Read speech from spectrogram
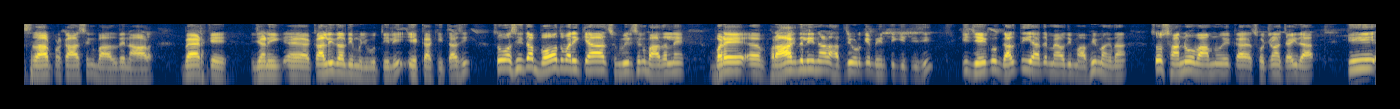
ਸਰਦਾਰ ਪ੍ਰਕਾਸ਼ ਸਿੰਘ ਬਾਦਲ ਦੇ ਨਾਲ ਬੈਠ ਕੇ ਜਾਣੀ ਅਕਾਲੀ ਦਲ ਦੀ ਮਜ਼ਬੂਤੀ ਲਈ ਏਕਾ ਕੀਤਾ ਸੀ। ਸੋ ਅਸੀਂ ਤਾਂ ਬਹੁਤ ਵਾਰੀ ਕਿਹਾ ਸੁਖਬੀਰ ਸਿੰਘ ਬਾਦਲ ਨੇ ਬੜੇ ਅ, ਫਰਾਗ ਦਿਲੀ ਨਾਲ ਹੱਥ ਜੋੜ ਕੇ ਬੇਨਤੀ ਕੀਤੀ ਸੀ ਕਿ ਜੇ ਕੋਈ ਗਲਤੀ ਆ ਤੇ ਮੈਂ ਉਹਦੀ ਮਾਫੀ ਮੰਗਦਾ। ਸੋ ਸਾਨੂੰ ਆਵਾਮ ਨੂੰ ਇਹ ਕ- ਸੋਚਣਾ ਚਾਹੀਦਾ ਕਿ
